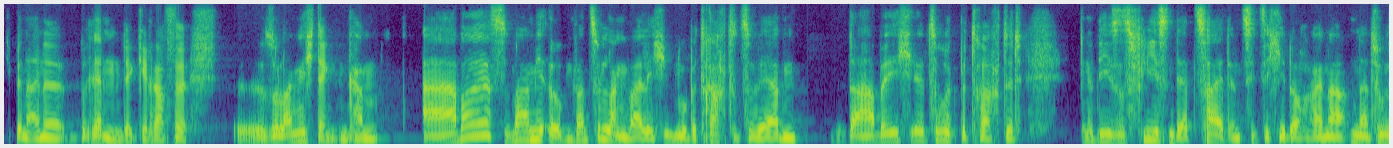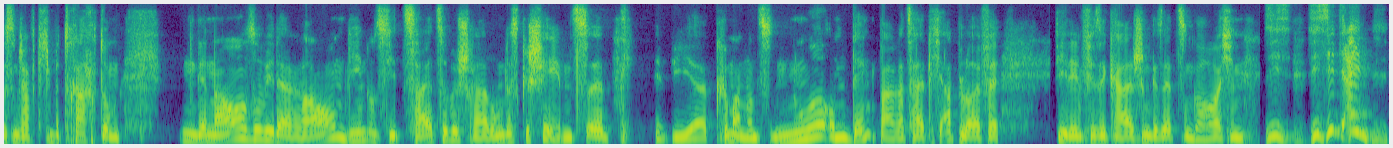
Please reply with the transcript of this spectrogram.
ich bin eine brennende Giraffe, äh, solange ich denken kann. Aber es war mir irgendwann zu langweilig, nur betrachtet zu werden. Da habe ich äh, zurückbetrachtet. Dieses Fließen der Zeit entzieht sich jedoch einer naturwissenschaftlichen Betrachtung. Genauso wie der Raum dient uns die Zeit zur Beschreibung des Geschehens. Äh, Wir kümmern uns nur um denkbare zeitliche Abläufe, die den physikalischen Gesetzen gehorchen. Sie, Sie sind ein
